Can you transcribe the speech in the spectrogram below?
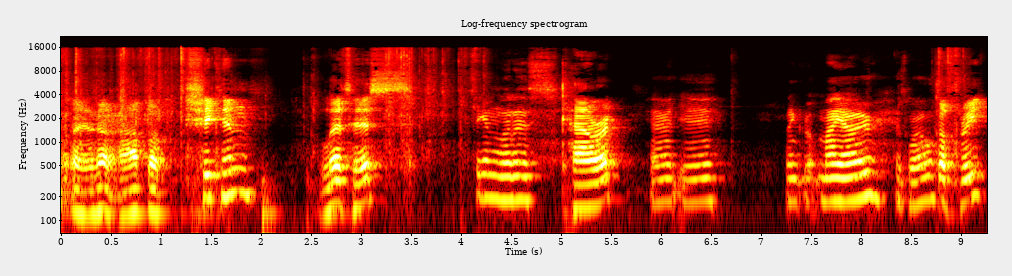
Okay, I got I've got chicken, lettuce, Chicken, lettuce, carrot. carrot, yeah. I think we've got mayo as well. Got three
